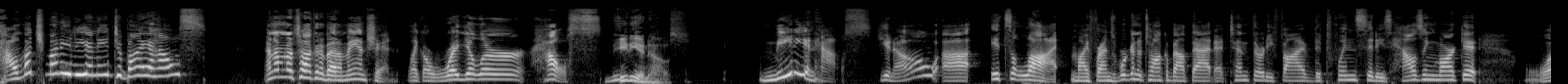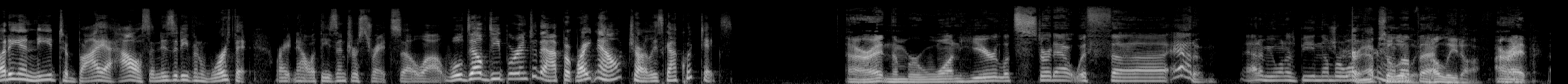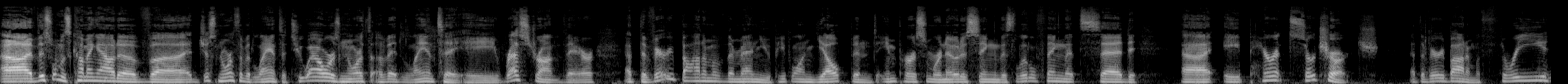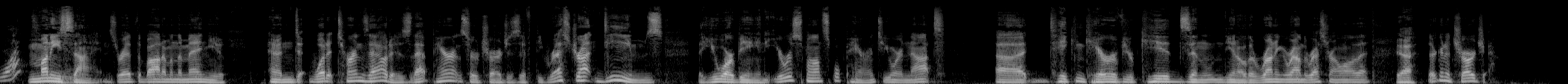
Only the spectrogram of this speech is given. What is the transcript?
How much money do you need to buy a house? And I'm not talking about a mansion, like a regular house, Median house. median house. You know, uh, it's a lot, my friends. We're going to talk about that at 10:35. The Twin Cities housing market. What do you need to buy a house, and is it even worth it right now with these interest rates? So uh, we'll delve deeper into that. But right now, Charlie's got quick takes. All right, number one here. Let's start out with uh, Adam. Adam, you want to be number one? Sure, here? How absolutely. about that? I'll lead off. All right. Uh, this one was coming out of uh, just north of Atlanta, two hours north of Atlanta, a restaurant there. At the very bottom of their menu, people on Yelp and in person were noticing this little thing that said uh, a parent surcharge at the very bottom with three What? money signs right at the bottom of the menu. And what it turns out is that parent surcharge is if the restaurant deems that you are being an irresponsible parent, you are not uh, taking care of your kids, and you know they're running around the restaurant and all that. Yeah. they're going to charge you.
